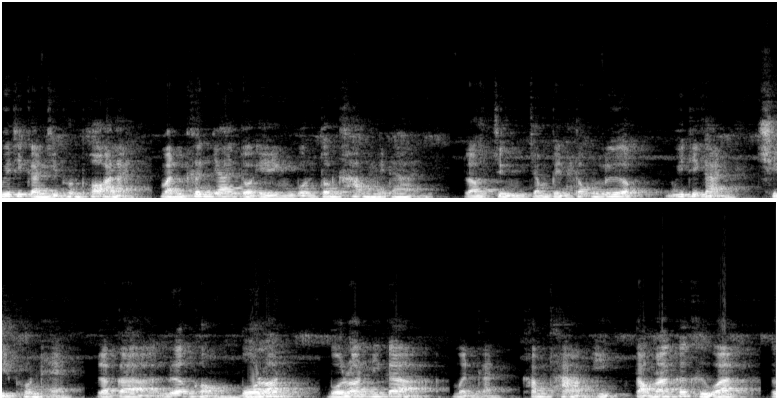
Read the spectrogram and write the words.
วิธีการฉีดพ่นเพราะอะไร มันเคลื่อนย้ายตัวเองบนต้นข้าวไม่ได้ เราจึงจำเป็นต้องเลือกวิธีการฉีดพ่นแทน แล้วก็เรื่องของโบรอนโบรอนนี่ก็เหมือนกันคำถามอีกต่อมาก็คือว่าเอ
